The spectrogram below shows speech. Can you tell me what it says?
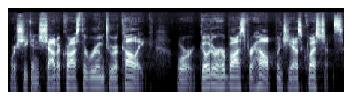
where she can shout across the room to a colleague or go to her boss for help when she has questions.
